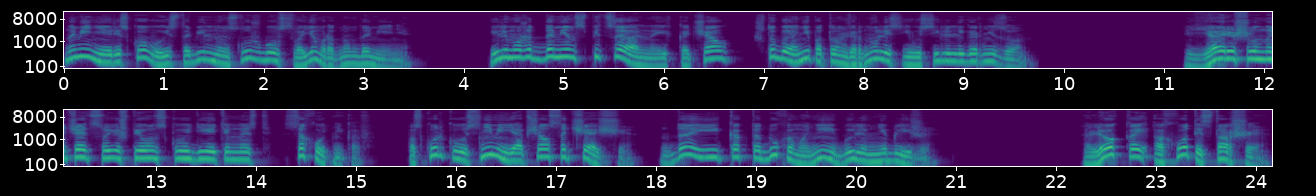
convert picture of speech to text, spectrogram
на менее рисковую и стабильную службу в своем родном домене. Или, может, домен специально их качал, чтобы они потом вернулись и усилили гарнизон. Я решил начать свою шпионскую деятельность с охотников, поскольку с ними я общался чаще, да и как-то духом они были мне ближе. Легкой охоты старшие.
